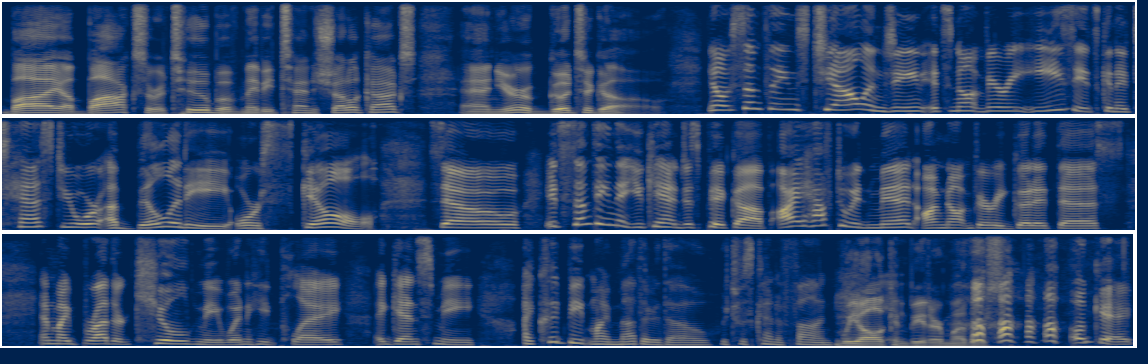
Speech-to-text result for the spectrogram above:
buy a box or a tube of maybe 10 shuttlecocks, and you're good to go. Now, if something's challenging, it's not very easy. It's going to test your ability or skill. So it's something that you can't just pick up. I have to admit, I'm not very good at this. And my brother killed me when he'd play against me. I could beat my mother, though, which was kind of fun. We all can beat our mothers. okay.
